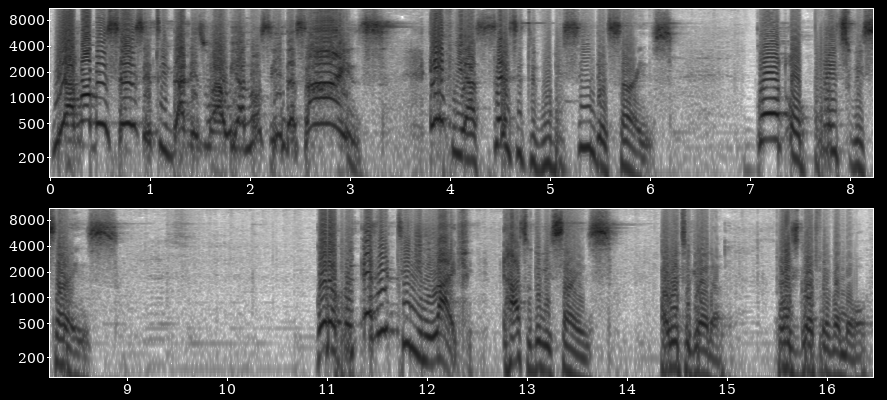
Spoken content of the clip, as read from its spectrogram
We have not been sensitive. That is why we are not seeing the signs. If we are sensitive we'll be seeing the signs god operates with signs. God operates everything in life has to do with signs. Are we together? Praise god forevermore.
